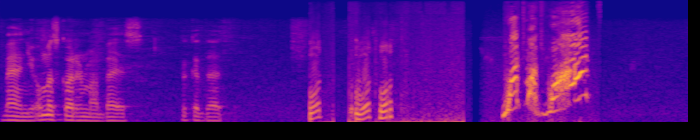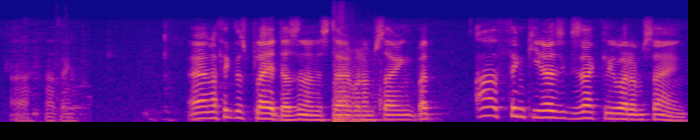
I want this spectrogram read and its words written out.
Man, you almost got in my base. Look at that. What? What? What? What, what, what? Ah, nothing. And I think this player doesn't understand what I'm saying, but I think he knows exactly what I'm saying.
